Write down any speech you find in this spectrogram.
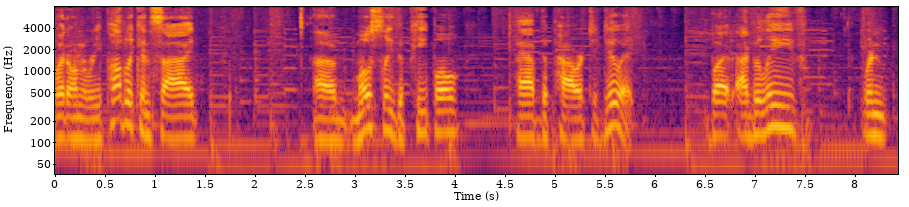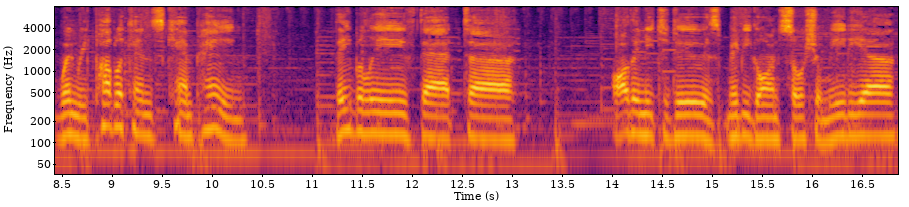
But on the Republican side, uh, mostly the people have the power to do it. But I believe when when Republicans campaign, they believe that uh, all they need to do is maybe go on social media,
